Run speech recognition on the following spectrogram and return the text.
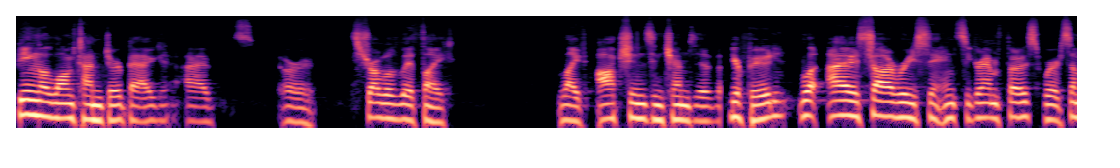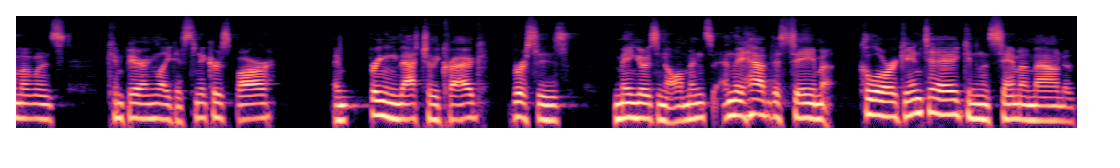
being a long time dirtbag, I've or struggled with like like options in terms of your food. Well, I saw a recent Instagram post where someone was comparing like a Snickers bar and bringing that to the crag versus mangoes and almonds, and they have the same caloric intake and the same amount of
